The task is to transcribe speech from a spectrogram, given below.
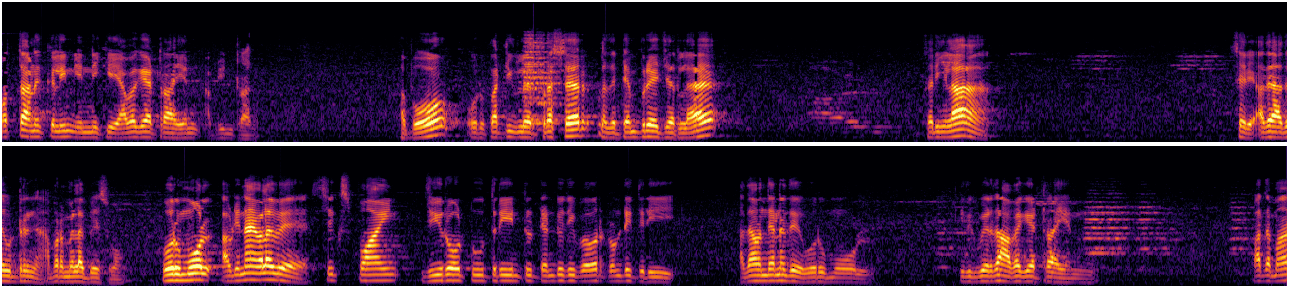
மொத்த அணுக்களின் எண்ணிக்கை அவகேட்ரா எண் அப்படின்றாங்க. அப்போது ஒரு பர்டிகுலர் ப்ரெஷர் அல்லது டெம்பரேச்சரில் சரிங்களா? சரி அதை அதை விட்டுருங்க. அப்புறமேலாம் பேசுவோம். ஒரு மோல் அப்படின்னா எவ்வளவு? Six point zero two three into ten to the power twenty three அதான் வந்து என்னது? ஒரு மோல். இதுக்கு பேர் தான் அவகேட்ரா எண். பார்த்தோமா?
